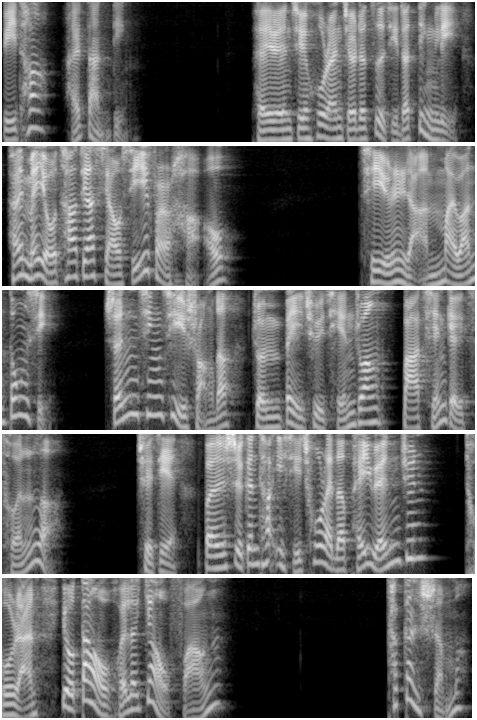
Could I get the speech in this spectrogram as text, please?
比他还淡定。裴元君忽然觉得自己的定力还没有他家小媳妇儿好。戚云染卖完东西，神清气爽的准备去钱庄把钱给存了，却见。本是跟他一起出来的裴元君，突然又倒回了药房。他干什么？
